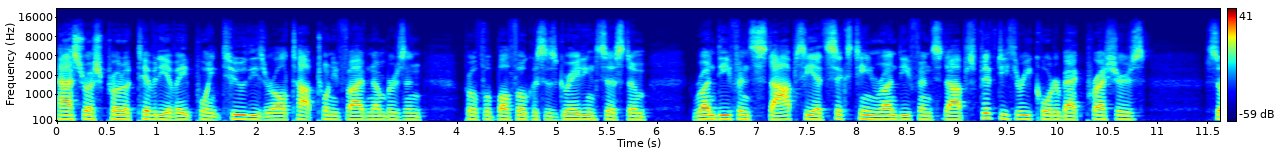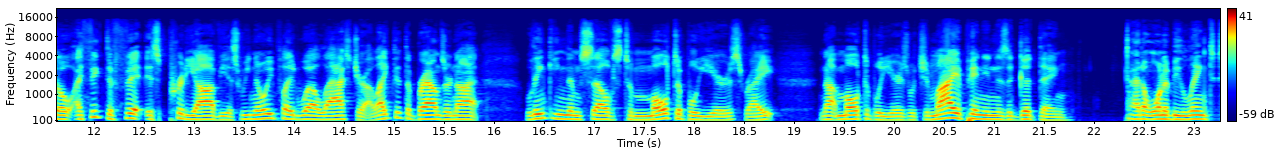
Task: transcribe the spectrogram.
Pass rush productivity of 8.2. These are all top 25 numbers in Pro Football Focus's grading system. Run defense stops. He had 16 run defense stops, 53 quarterback pressures. So I think the fit is pretty obvious. We know he played well last year. I like that the Browns are not linking themselves to multiple years, right? Not multiple years, which in my opinion is a good thing. I don't want to be linked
